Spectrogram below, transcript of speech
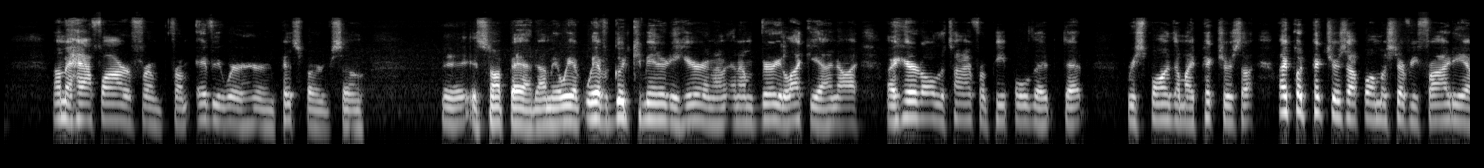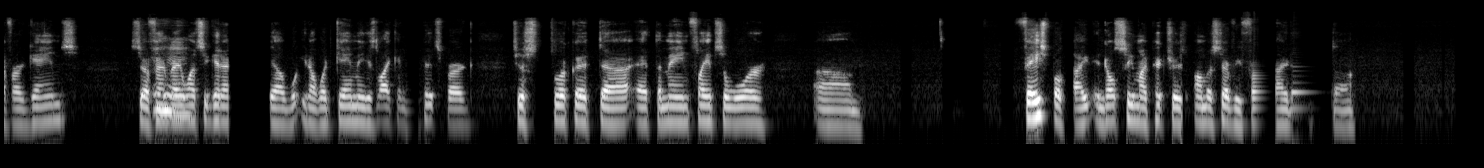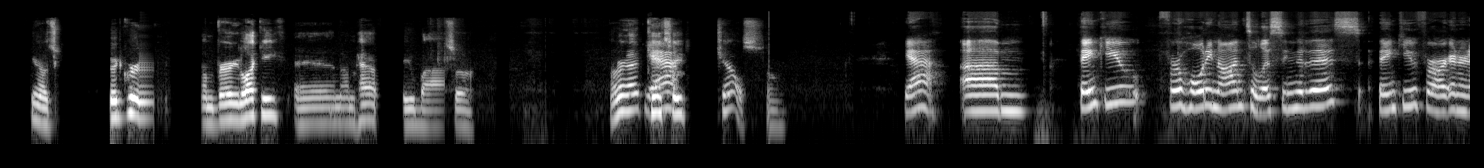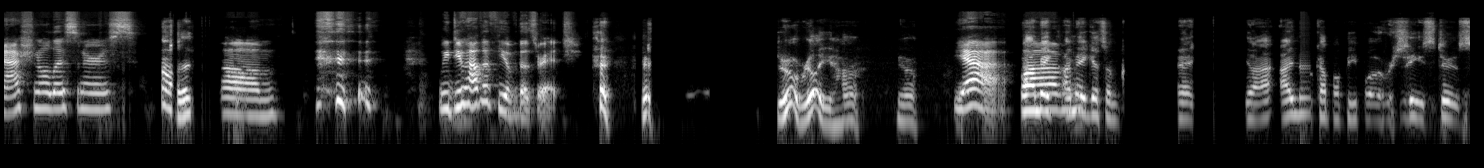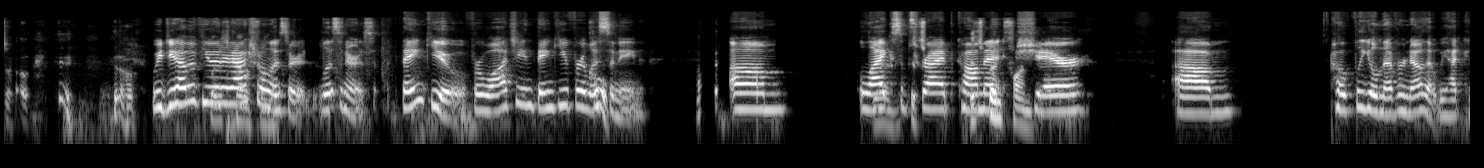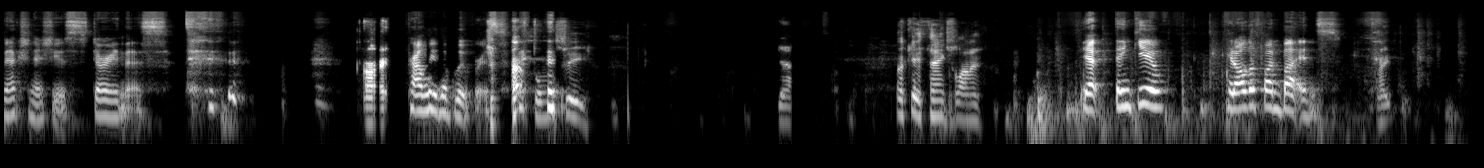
I'm a half hour from from everywhere here in Pittsburgh, so it's not bad. I mean, we have we have a good community here, and I'm and I'm very lucky. I know I, I hear it all the time from people that that respond to my pictures. I put pictures up almost every Friday of our games. So if mm-hmm. anybody wants to get a you know, you know what gaming is like in Pittsburgh, just look at uh, at the main Flames of War um, Facebook site, and they'll see my pictures almost every Friday. So, you know, it's a good group. I'm very lucky, and I'm happy about. So, other than that, can't yeah. say much else. So. Yeah. Um, thank you for holding on to listening to this. Thank you for our international listeners. Oh, um, we do have a few of those, Rich. oh, really? Huh? Yeah. Yeah. Well, I may um, I may get some. Hey, you know, I, I know a couple of people overseas too, so you know. We do have a few international listeners. Listeners, thank you for watching. Thank you for listening. Cool. Um, like, yeah, subscribe, it's, comment, it's share. Um, hopefully, you'll never know that we had connection issues during this. All right. Probably the bloopers. we'll see. Yeah. Okay. Thanks, Lana. Yep. Thank you. Hit all the fun buttons. Right.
